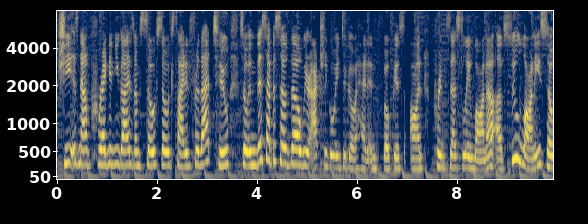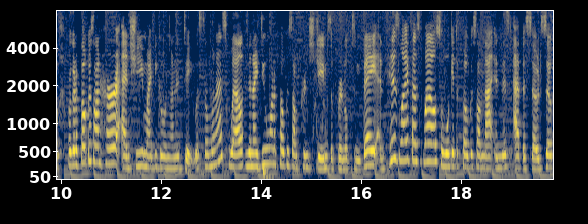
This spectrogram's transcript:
she is now pregnant, you guys, and I'm so, so excited for that too. So in this episode, though, we are actually going to go ahead and focus on Princess Leilani of Sulani. So we're going to focus on her, and she might be going on a date with with someone as well. And then I do want to focus on Prince James of Brindleton Bay and his life as well, so we'll get to focus on that in this episode. So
